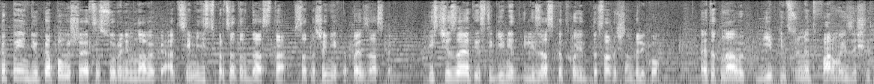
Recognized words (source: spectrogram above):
ХП индюка повышается с уровнем навыка от 70% до 100% в соотношении ХП Заска. Исчезает, если гибнет или Заск отходит достаточно далеко. Этот навык – гибкий инструмент фарма и защиты.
